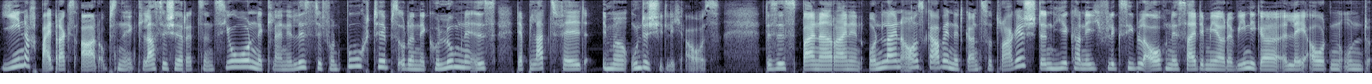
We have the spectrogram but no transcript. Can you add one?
je nach Beitragsart, ob es eine klassische Rezension, eine kleine Liste von Buchtipps oder eine Kolumne ist, der Platz fällt immer unterschiedlich aus. Das ist bei einer reinen Online-Ausgabe nicht ganz so tragisch, denn hier kann ich flexibel auch eine Seite mehr oder weniger layouten und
